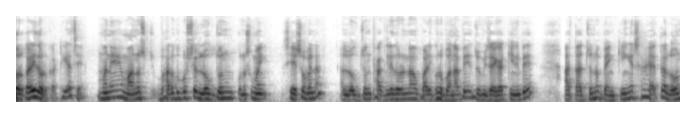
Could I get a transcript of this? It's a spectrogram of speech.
দরকারই দরকার, ঠিক আছে? মানে মানুষ, ভারতবর্ষের লোকজন কোনো সময় শেষ হবে না, আর লোকজন থাকলে ধরো না বাড়িঘর বানাবে, জমি জায়গা কিনবে, আর তার জন্য ব্যাংকিংয়ের সহায়তা লোন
